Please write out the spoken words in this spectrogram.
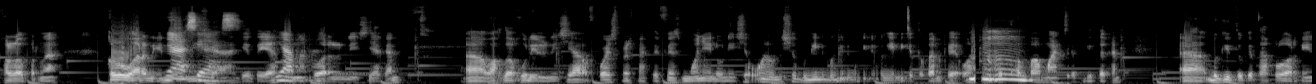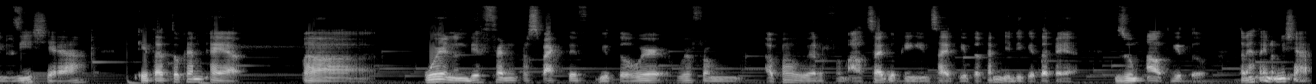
kalau pernah keluar Indonesia yes, yes. gitu ya, yeah. pernah keluar Indonesia kan? uh, waktu aku di Indonesia, of course perspektifnya semuanya Indonesia. Wah Indonesia begini begini begini begini gitu kan kayak wah mm-hmm. apa macet gitu kan. Uh, begitu kita keluar ke Indonesia, kita tuh kan kayak uh, we're in a different perspective gitu. We're we're from apa we're from outside looking inside gitu kan. Jadi kita kayak zoom out gitu ternyata Indonesia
